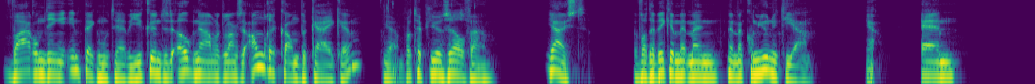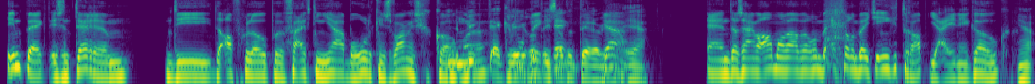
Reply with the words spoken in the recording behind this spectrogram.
waarom dingen impact moeten hebben. Je kunt het ook namelijk langs de andere kant bekijken. Ja, wat heb je er zelf aan? Juist. wat heb ik er met mijn, met mijn community aan? Ja. En impact is een term die de afgelopen 15 jaar behoorlijk in zwang is gekomen. In de big tech wereld big is dat een term. Ja. Ja. En daar zijn we allemaal wel, wel een- echt wel een beetje ingetrapt. Jij en ik ook. Ja.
